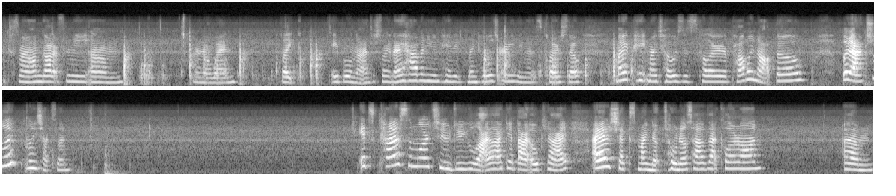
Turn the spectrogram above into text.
because my mom got it for me. Um, I don't know when, like April 9th or something. I haven't even painted my toes or anything in this color, so might paint my toes this color. Probably not though. But actually, let me check some. It's kind of similar to Do You Lilac It by OPI. I had to check because my no toenails have that color on. Um,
